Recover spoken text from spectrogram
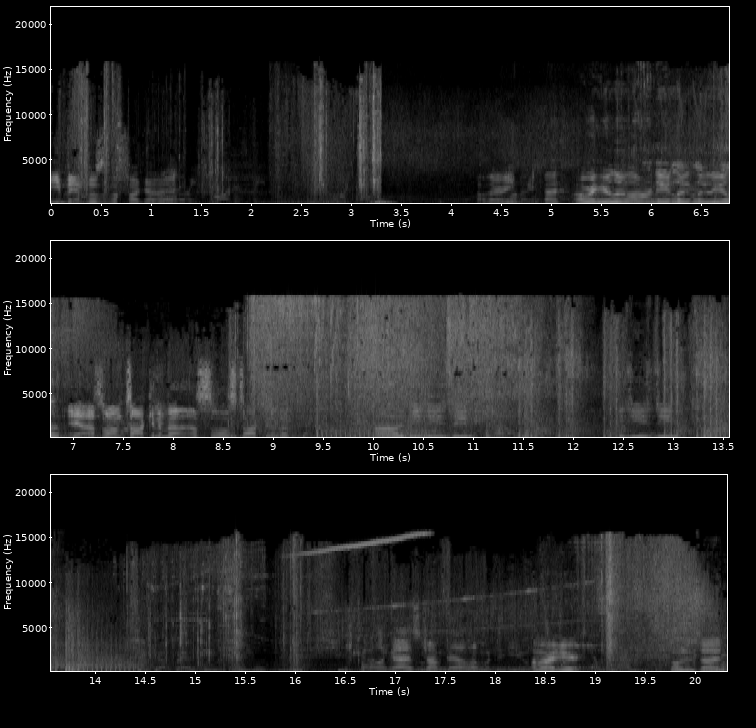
You bamboozled the fuck out of there. Oh, they're eating right here. Look, look, dude. Look, look, look, look. Yeah, that's what I'm talking about. That's what I was talking about. Oh, GG's, dude. GG's, dude. Come on, guys, drop down. Look at you. I'm right here. Going inside.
